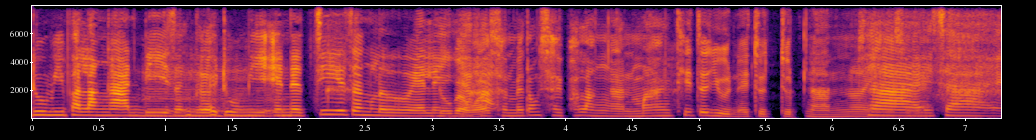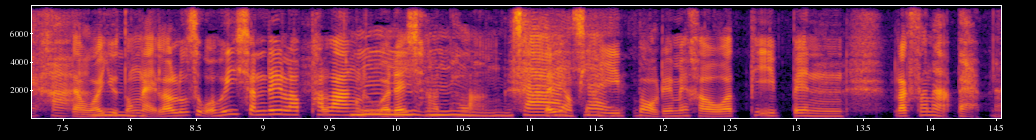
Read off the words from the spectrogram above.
ดูมีพลังงานดีจังเลยดูมี energy จังเลยอะไรอดูย่างแบเงี้ยค่ะ ดูแบบว่าฉันไม่ต้องใช้พลังงานมากที่จะอยู่ในจุดจุดๆนั้นอะไรอย่างใช่เงี้ยใช่ไหมใช่ค่ะ แต่ว่าอยู่ตรงไหนแล้วรู้สึกว่าเฮ้ยฉันได้รับพลังหรือว่าได้ชาร์จพลังอืมใช่แล้วอย่างพี่ใช่อีฟบอกได้ไหมคะว่าพี่อีฟเป็นลักษณะแบบไหน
